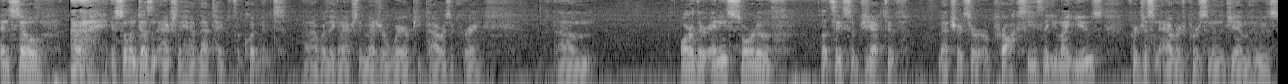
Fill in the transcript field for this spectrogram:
And so, if someone doesn't actually have that type of equipment uh, where they can actually measure where peak power is occurring, um, are there any sort of, let's say, subjective metrics or, or, proxies that you might use for just an average person in the gym who's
